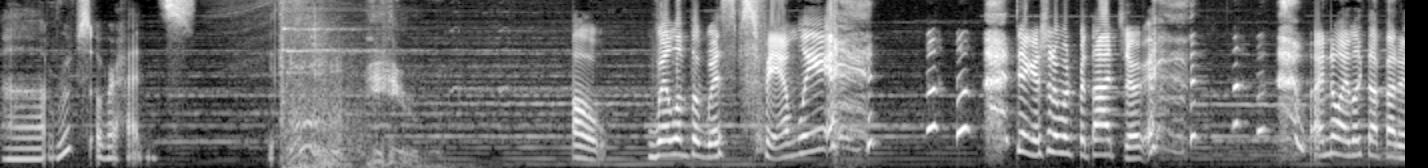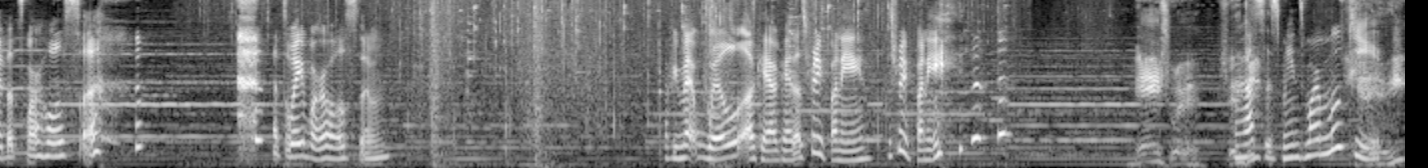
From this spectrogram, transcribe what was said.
Uh, roofs overheads. Oh, Will of the Wisps family? Dang, I should have went for that joke. I know, I like that better. That's more wholesome. That's way more wholesome. Have you met Will? Okay, okay, that's pretty funny. That's pretty funny. Perhaps this means more Mookie.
